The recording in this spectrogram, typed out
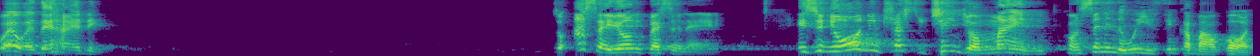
Where were they hiding? So, as a young person, eh, it's in your own interest to change your mind concerning the way you think about God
